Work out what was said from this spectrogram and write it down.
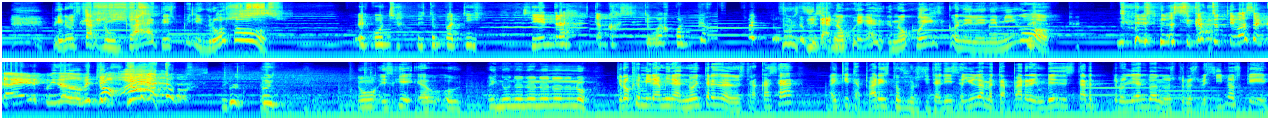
Pero es Cartoon Cat, es peligroso. Escucha, esto es para ti. Si entras a esta casa, te voy a golpear. Florcita, no juegas, no juegues con el enemigo. Los gatos te vas a caer, cuidado, vete. No, ¡ah! No, es que. eh, oh, ay, no, no, no, no, no, no, no. Creo que mira, mira, no entran a nuestra casa. Hay que tapar esto, Florcita 10. Ayúdame a tapar en vez de estar troleando a nuestros vecinos que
